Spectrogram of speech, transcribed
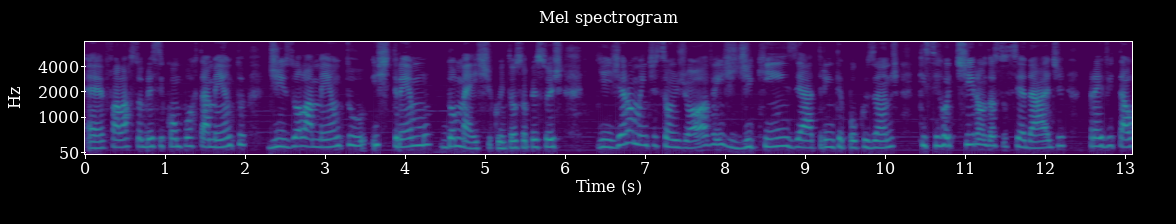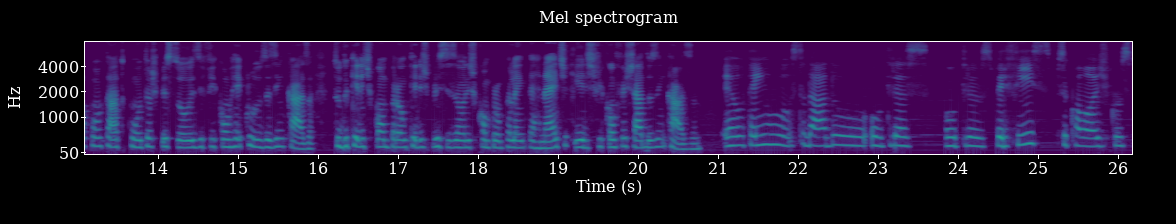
é, falar sobre esse comportamento de isolamento extremo doméstico. Então, são pessoas que geralmente são jovens, de 15 a 30 e poucos anos, que se retiram da sociedade para evitar o contato com outras pessoas e ficam reclusas em casa. Tudo que eles compram, que eles precisam, eles compram pela internet e eles ficam fechados em casa. Eu tenho estudado outras, outros perfis psicológicos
